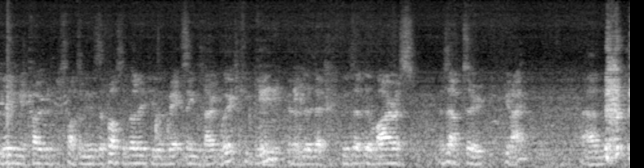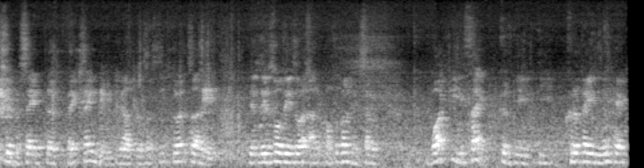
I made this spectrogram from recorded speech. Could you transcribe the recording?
leading a COVID response. I mean, there's a possibility that vaccines don't work again. Mhm. You know, the, the, the, the virus is up to, you know, um, supersede the vaccine, develop resistance to it. So Mm. there- there's all these other possibilities. So what do you think could be, the, could have been the impact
